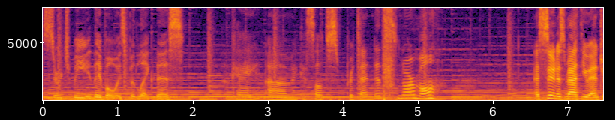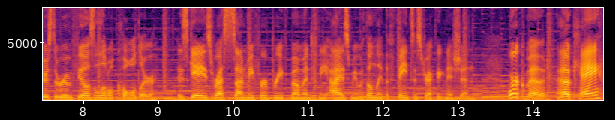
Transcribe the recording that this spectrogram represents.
Search me. They've always been like this. Okay, um, I guess I'll just pretend it's normal. As soon as Matthew enters, the room feels a little colder. His gaze rests on me for a brief moment and he eyes me with only the faintest recognition. Work mode. Okay,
